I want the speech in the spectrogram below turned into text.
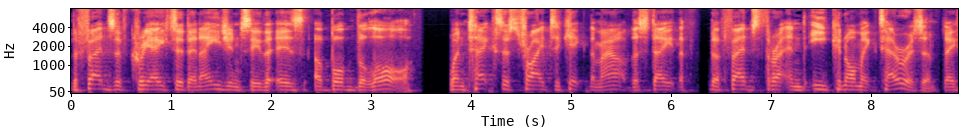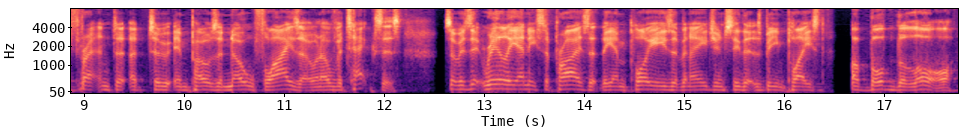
the feds have created an agency that is above the law. When Texas tried to kick them out of the state, the, the feds threatened economic terrorism. They threatened to, uh, to impose a no fly zone over Texas. So, is it really any surprise that the employees of an agency that has been placed above the law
